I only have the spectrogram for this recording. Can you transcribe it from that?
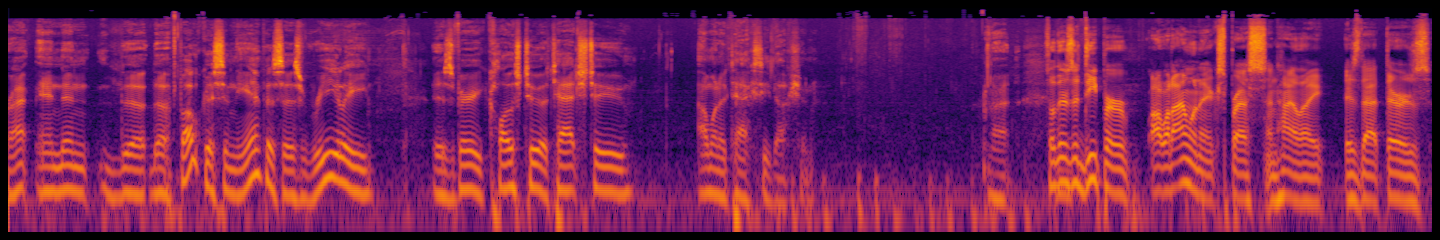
right? And then the the focus and the emphasis really is very close to attached to I want a tax deduction. Right. So there's a deeper uh, what I want to express and highlight is that there's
